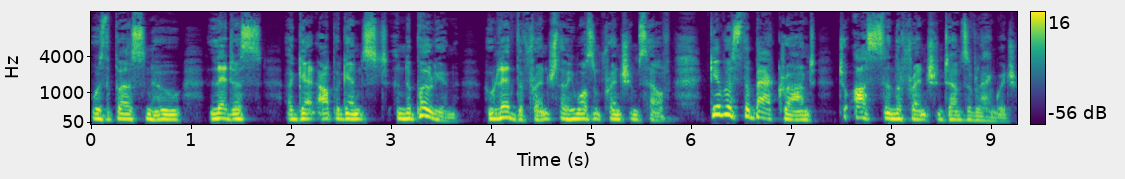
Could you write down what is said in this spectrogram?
was the person who led us again up against Napoleon, who led the French, though he wasn't French himself. Give us the background to us and the French in terms of language.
